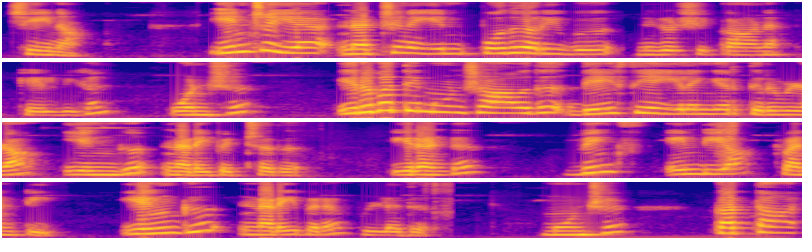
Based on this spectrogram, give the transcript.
சீனா. இன்றைய நற்றினையின் பொது அறிவு நிகழ்ச்சிக்கான கேள்விகள் ஒன்று இருபத்தி மூன்றாவது தேசிய இளைஞர் திருவிழா எங்கு நடைபெற்றது? இரண்டு விங்ஸ் இந்தியா டுவெண்டி எங்கு நடைபெற உள்ளது மூன்று கத்தார்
